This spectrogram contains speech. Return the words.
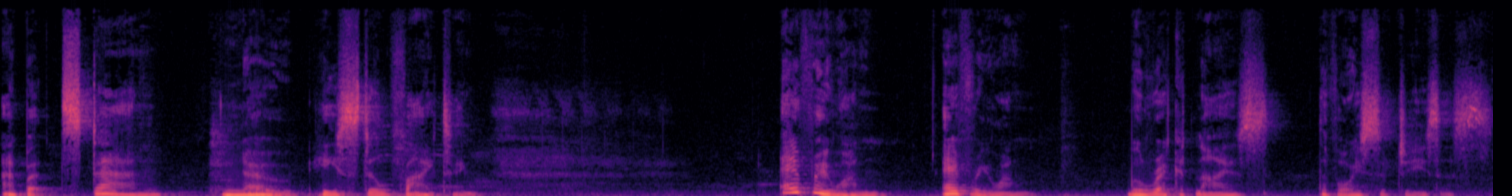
Uh, but Stan, no, he's still fighting. Everyone, everyone will recognize the voice of Jesus.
